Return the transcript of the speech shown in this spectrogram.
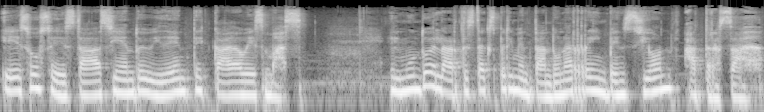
Eso se está haciendo evidente cada vez más el mundo del arte está experimentando una reinvención atrasada.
